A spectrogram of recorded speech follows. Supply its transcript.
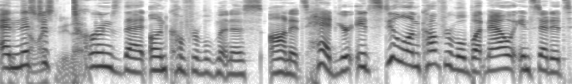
and this just that. turns that uncomfortableness on its head. You're it's still uncomfortable, but now instead it's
